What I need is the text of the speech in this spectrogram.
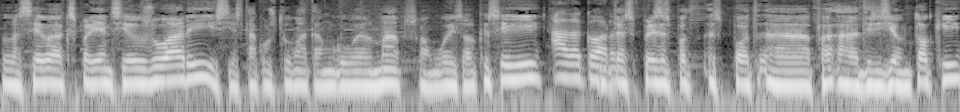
la seva experiència d'usuari i si està acostumat en Google Maps o en Waze el que sigui, Ah, després es pot, es pot eh, fa, eh, dirigir un toqui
